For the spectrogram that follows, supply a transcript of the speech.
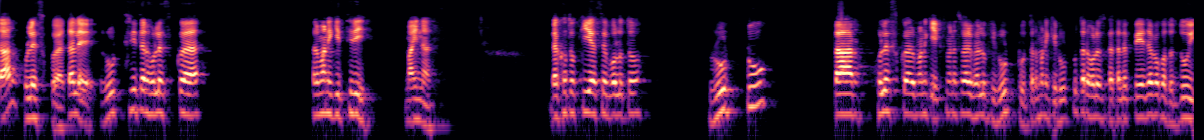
তার হোল স্কোয়ার তাহলে রুট থ্রি তার হোল স্কোয়ার তার মানে কি থ্রি মাইনাস দেখো তো কি আছে বলো তো? রুট টু তার হোল স্কোয়ার মানে কি? এক্স মাইনাস ওয়াই ভ্যালু কি? রুট টু তার মানে কি? রুট টু তার হোল স্কোয়ার তাহলে পেয়ে যাবে কত? দুই।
